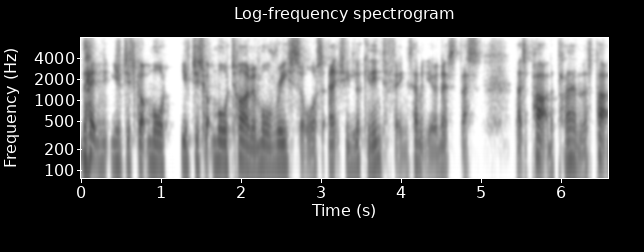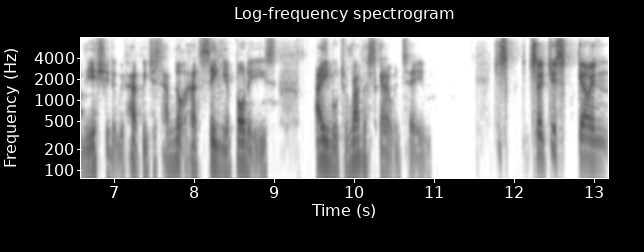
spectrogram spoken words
then you've just got more you've just got more time and more resource actually looking into things, haven't you? And that's that's that's part of the plan that's part of the issue that we've had. We just have not had senior bodies able to run a scouting team. Just so just going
